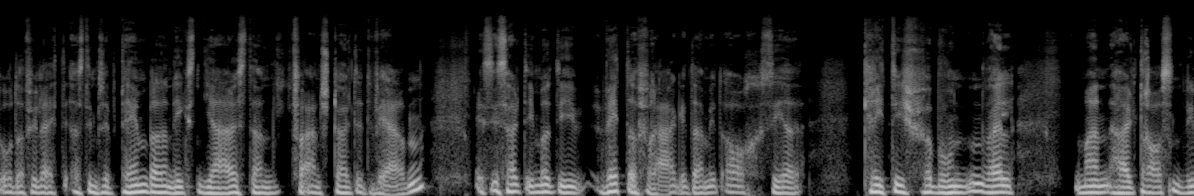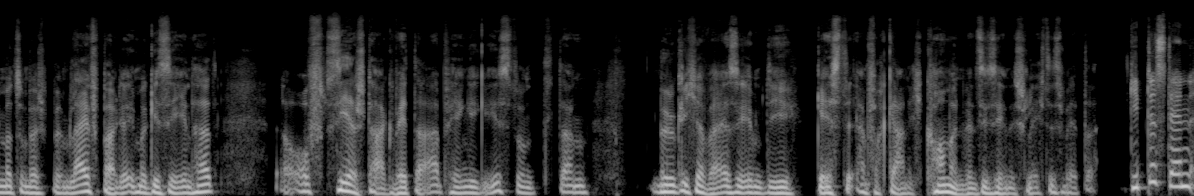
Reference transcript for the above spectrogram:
oder vielleicht erst im September nächsten Jahres dann veranstaltet werden. Es ist halt immer die Wetterfrage damit auch sehr kritisch verbunden, weil man halt draußen, wie man zum Beispiel beim Liveball ja immer gesehen hat, oft sehr stark wetterabhängig ist und dann möglicherweise eben die Gäste einfach gar nicht kommen, wenn sie sehen, es ist schlechtes Wetter. Gibt es denn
